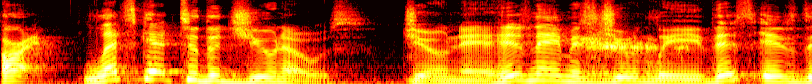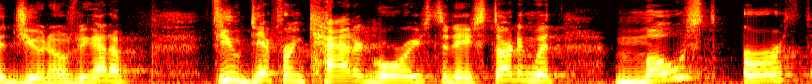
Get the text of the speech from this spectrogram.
All right, let's get to the Junos. Joon. His name is Joon Lee. This is the Junos. We got a few different categories today, starting with most Earth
